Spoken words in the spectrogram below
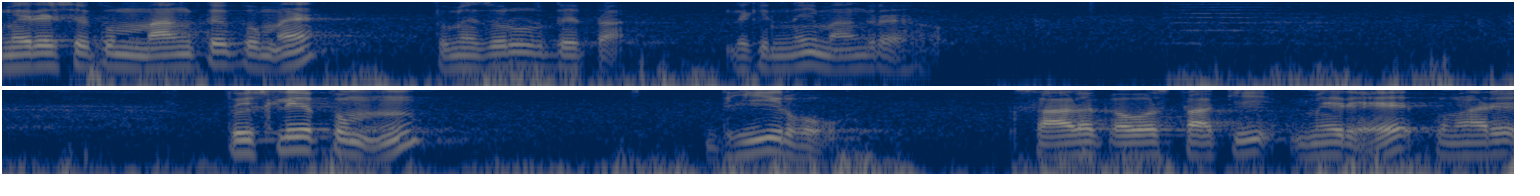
मेरे से तुम मांगते तो मैं तुम्हें ज़रूर देता, लेकिन नहीं मांग रहे हो। तो इसलिए तुम धीर हो। साधक अवस्था की मेरे, तुम्हारे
